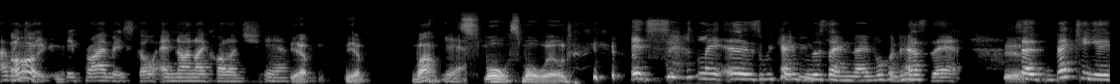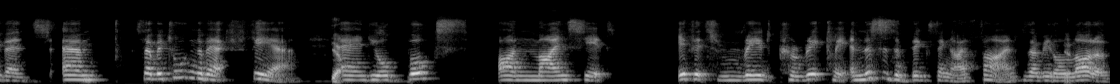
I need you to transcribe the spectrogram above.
I went Oh, to primary school and Naenae College. Yeah, Yep. Yep. Wow. Yeah. Small, small world. it certainly is. We came from the same neighborhood. How's that? Yeah. So back to you, Vince. Um, so we're talking about fear and your books on mindset. If it's read correctly, and this is a big thing I find because I read a lot of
